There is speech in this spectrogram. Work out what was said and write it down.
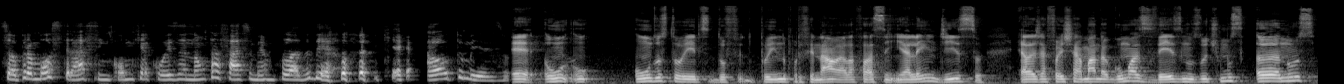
Só pra mostrar, assim, como que a coisa não tá fácil mesmo pro lado dela, que é alto mesmo. É, um, um, um dos tweets do, indo pro final, ela fala assim, e além disso, ela já foi chamada algumas vezes nos últimos anos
